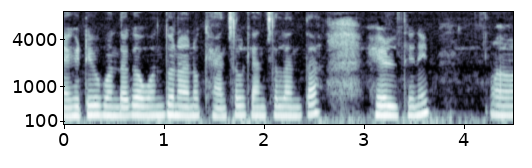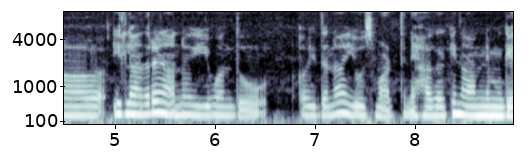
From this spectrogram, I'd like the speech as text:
ನೆಗೆಟಿವ್ ಬಂದಾಗ ಒಂದು ನಾನು ಕ್ಯಾನ್ಸಲ್ ಕ್ಯಾನ್ಸಲ್ ಅಂತ ಹೇಳ್ತೀನಿ. ಇಲ್ಲಾಂದರೆ ನಾನು ಈ ಒಂದು ಇದನ್ನು ಯೂಸ್ ಮಾಡ್ತೀನಿ. ಹಾಗಾಗಿ ನಾನು ನಿಮಗೆ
